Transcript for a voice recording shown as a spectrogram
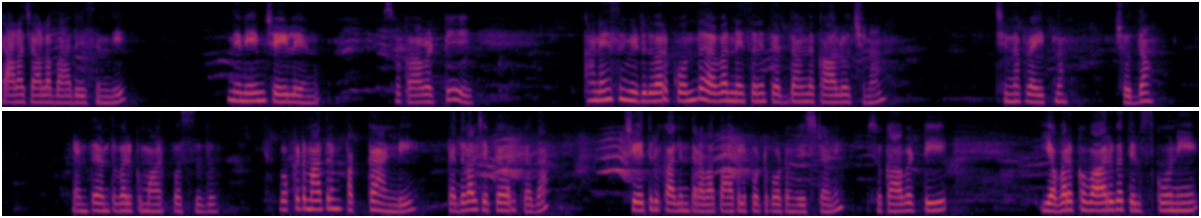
చాలా చాలా బాధేసింది. నేనేం చేయలేను. సో కాబట్టి కనీసం వీటి ద్వారా కొంత అవేర్నెస్ అనేది తెద్దాంలే ఆలోచన. చిన్న ప్రయత్నం. చూద్దాం. ఎంత ఎంతవరకు మార్పు వస్తుందో. ఒక్కటి మాత్రం పక్కా అండి. పెద్దవాళ్ళు చెప్పేవారు కదా చేతులు కాలిన తర్వాత ఆకులు కొట్టుకోవటం వేస్ట్ అని. సో కాబట్టి ఎవరికి వారుగా తెలుసుకొని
